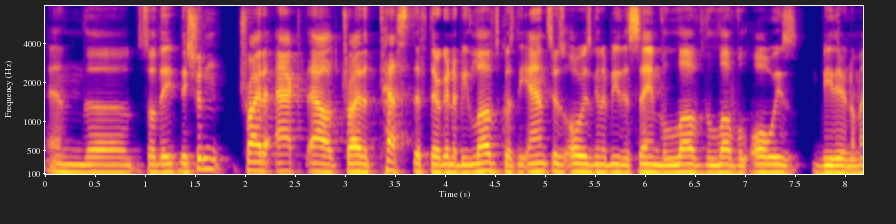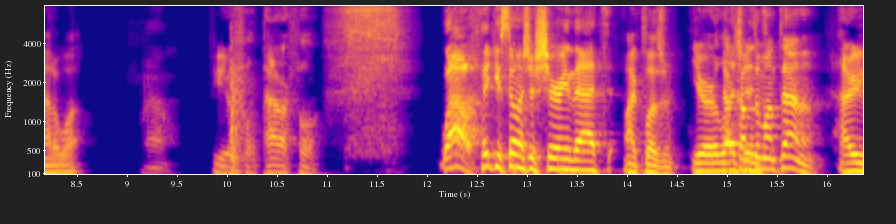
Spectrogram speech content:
And uh, so they, they shouldn't try to act out, try to test if they're going to be loved because the answer is always going to be the same. The love, the love will always be there no matter what. Wow. Beautiful, powerful. Wow. Thank you so much for sharing that. My pleasure. You're a Now legend. come to Montana. I,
